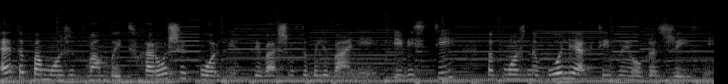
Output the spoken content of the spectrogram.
Это поможет вам быть в хорошей форме при вашем заболевании и вести как можно более активный образ жизни.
